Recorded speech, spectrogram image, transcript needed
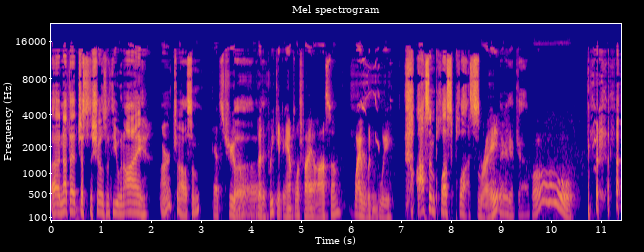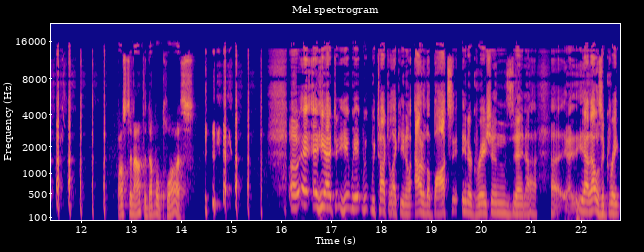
Uh, not that just the shows with you and I aren't awesome. That's true. Uh, but if we could amplify awesome, why wouldn't we? Awesome plus plus. Right? There you go. Oh. Busting out the double plus. Uh, and, and, he had to, he, we, we talked like you know out of the box integrations and uh, uh, yeah that was a great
